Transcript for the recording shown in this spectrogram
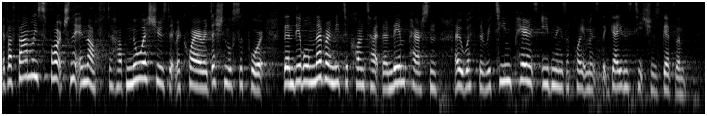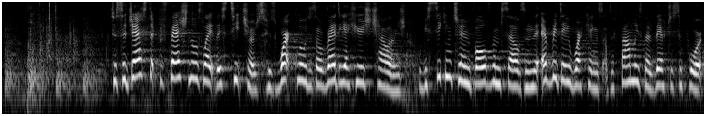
If a family is fortunate enough to have no issues that require additional support, then they will never need to contact their named person out with the routine parents' evenings appointments that guidance teachers give them. To suggest that professionals like these teachers, whose workload is already a huge challenge, will be seeking to involve themselves in the everyday workings of the families they're there to support,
